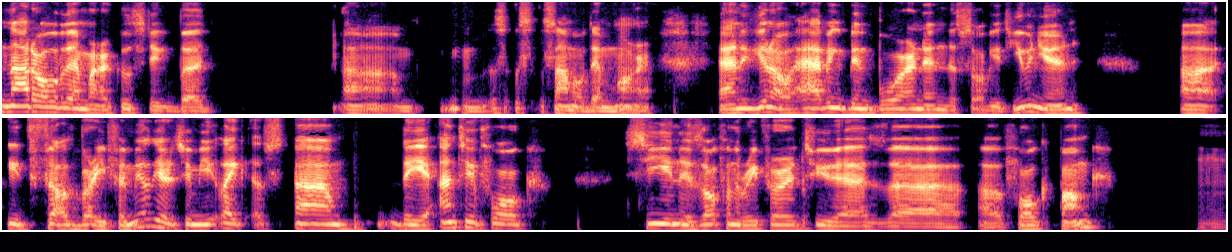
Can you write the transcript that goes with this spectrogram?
not all of them are acoustic, but um, some of them are. And you know, having been born in the Soviet Union, uh, it felt very familiar to me. Like um, the anti-folk scene is often referred to as uh, folk punk, mm-hmm.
